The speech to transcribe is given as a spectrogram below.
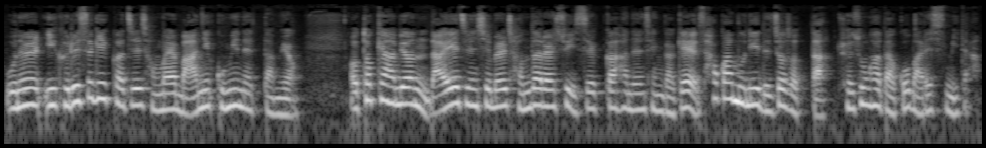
오늘 이 글을 쓰기까지 정말 많이 고민했다며 어떻게 하면 나의 진심을 전달할 수 있을까 하는 생각에 사과문이 늦어졌다. 죄송하다고 말했습니다.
